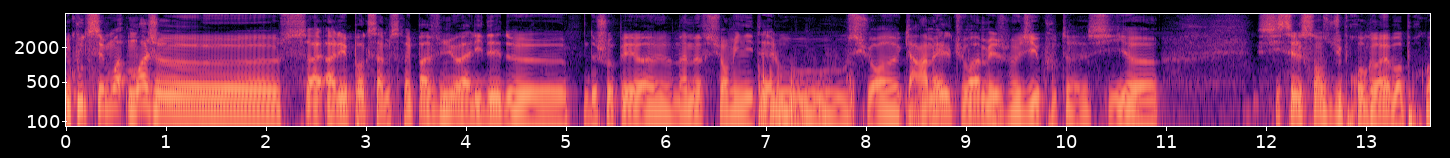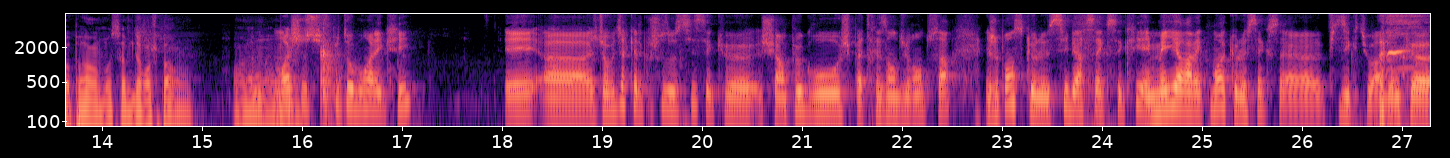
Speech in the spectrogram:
Écoute, c'est moi, moi je, ça- à l'époque, ça me serait pas venu à l'idée de, de choper euh, ma meuf sur Minitel ou sur euh, Caramel, tu vois, mais je me dis, écoute, euh, si, si c'est le sens du progrès, bah pourquoi pas, hein, moi ça me dérange pas. hein. Vraiment, Moi, je suis plutôt bon à l'écrit. Et euh, je dois vous dire quelque chose aussi, c'est que je suis un peu gros, je suis pas très endurant, tout ça. Et je pense que le cybersexe écrit est meilleur avec moi que le sexe euh, physique, tu vois. Donc, euh,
